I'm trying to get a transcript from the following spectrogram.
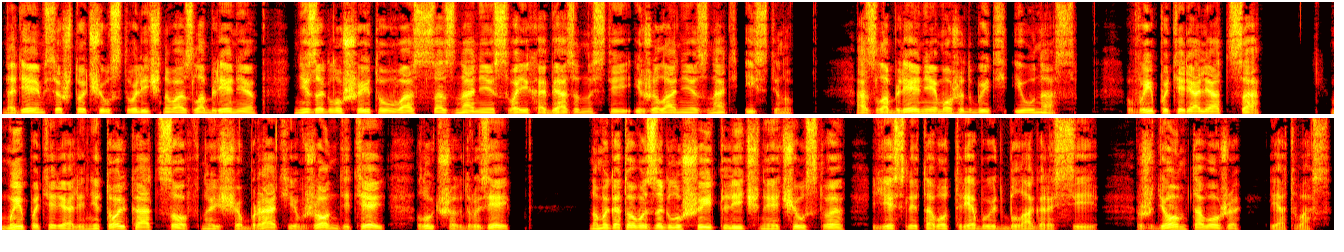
Надеемся, что чувство личного озлобления не заглушит у вас сознание своих обязанностей и желание знать истину. Озлобление может быть и у нас. Вы потеряли отца. Мы потеряли не только отцов, но еще братьев, жен, детей, лучших друзей. Но мы готовы заглушить личные чувства, если того требует благо России. Ждем того же и от вас.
